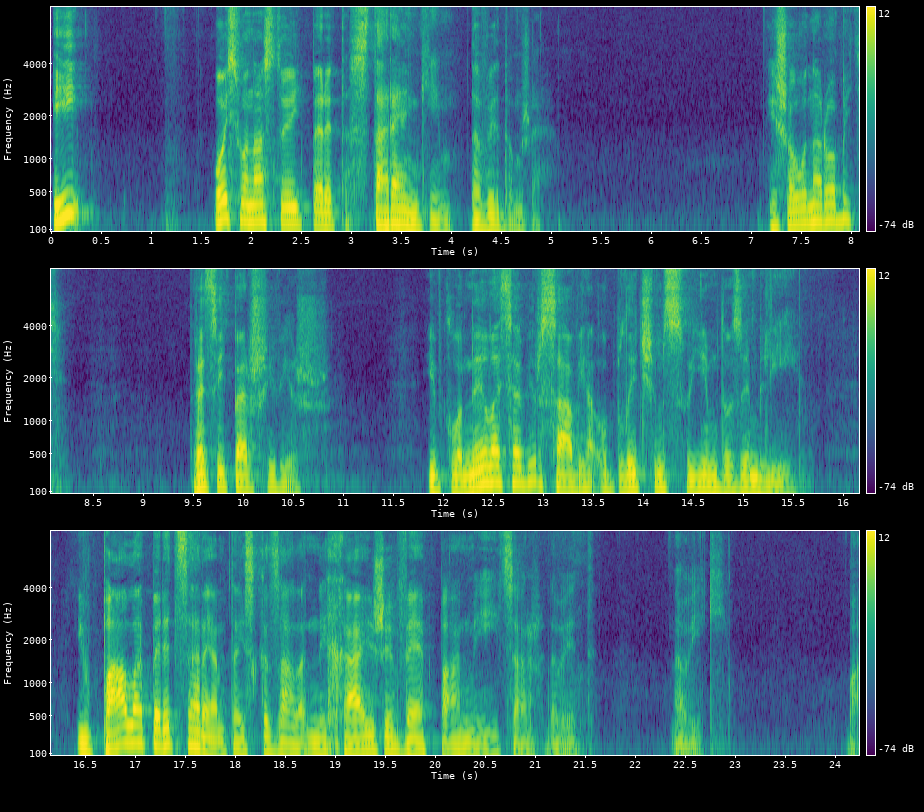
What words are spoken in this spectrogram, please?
І ось вона стоїть перед стареньким Давидом вже. І що вона робить? 31 вірш. І вклонилася Вірсавія обличчям своїм до землі, і впала перед царем та й сказала: Нехай живе пан мій цар Давид навіки. Вау!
